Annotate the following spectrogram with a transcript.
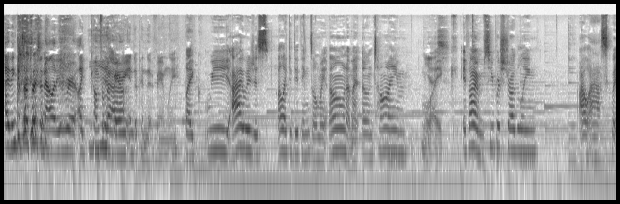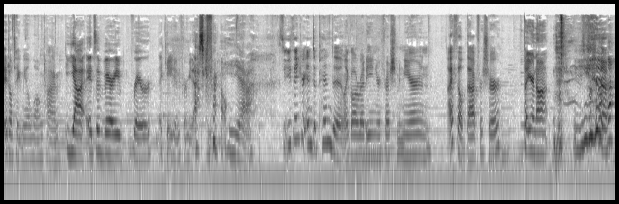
I think it's our personality. We're like come from a very independent family. like we I would just I like to do things on my own at my own time. Yes. Like if I'm super struggling, I'll ask, but it'll take me a long time. Yeah, it's a very rare occasion for me to ask for help. Yeah. So you think you're independent like already in your freshman year and I felt that for sure. But you're not. Yeah.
